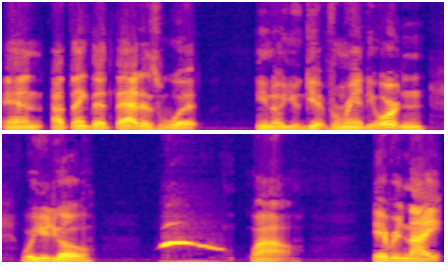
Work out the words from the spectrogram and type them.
And I think that that is what you know you get from Randy Orton, where you go, wow, every night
